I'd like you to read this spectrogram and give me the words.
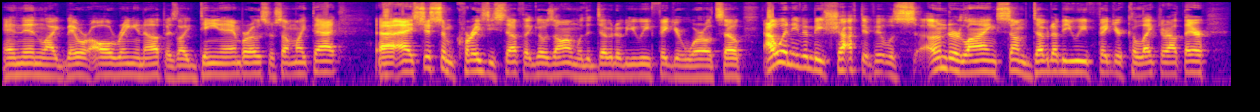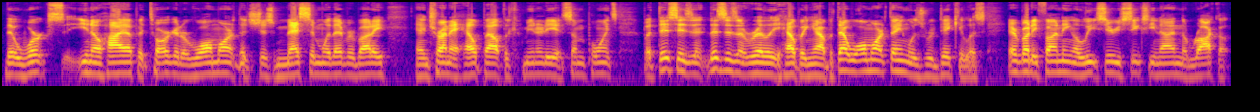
and then like they were all ringing up as like Dean Ambrose or something like that. Uh, it's just some crazy stuff that goes on with the WWE figure world. So I wouldn't even be shocked if it was underlying some WWE figure collector out there that works, you know, high up at Target or Walmart that's just messing with everybody and trying to help out the community at some points. But this isn't this isn't really helping out. But that Walmart thing was ridiculous. Everybody finding Elite Series 69, the Rock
